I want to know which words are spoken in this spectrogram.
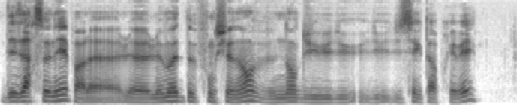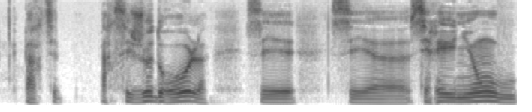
désarçonné par le, mode de fonctionnement venant du, du, secteur privé, par, par, ces jeux de rôle, ces, ces, ces réunions où,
